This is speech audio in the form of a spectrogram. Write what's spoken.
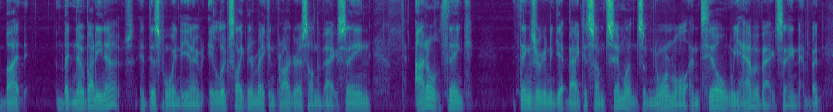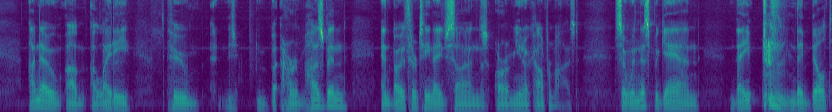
but but nobody knows at this point. You know, it looks like they're making progress on the vaccine. I don't think things are going to get back to some semblance of normal until we have a vaccine. But I know um, a lady who, but her husband and both her teenage sons are immunocompromised. So when this began, they they built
